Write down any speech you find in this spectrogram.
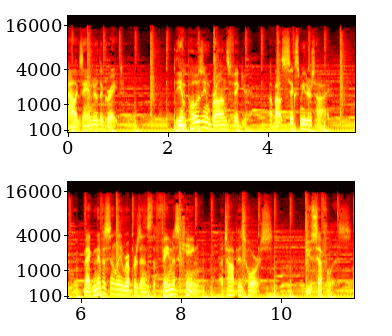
Alexander the Great. The imposing bronze figure, about six meters high, magnificently represents the famous king atop his horse, Bucephalus.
